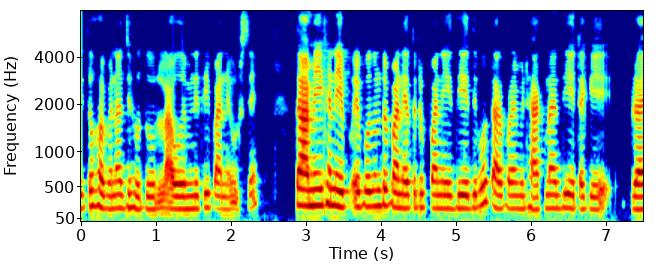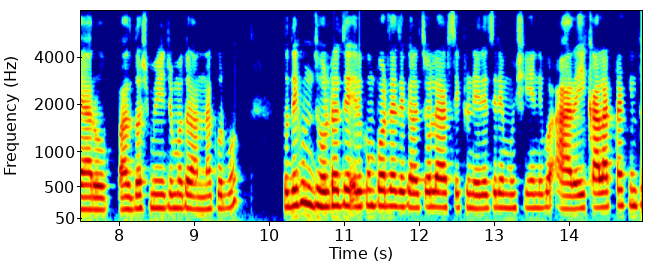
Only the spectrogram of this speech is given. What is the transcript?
দিতে হবে না, যেহেতু লাউ এমনিতেই পানি উঠছে। তা আমি এখানে এ পর্যন্ত পানি, এতটুকু পানি দিয়ে দিব। তারপর আমি ঢাকনা দিয়ে এটাকে প্রায় আরও পাঁচ দশ মিনিটের মতো রান্না করব। তো দেখুন, ঝোলটা যে এরকম পর্যায়ে যে কালার চলে আসছে, একটু নেড়ে চেড়ে মুশিয়ে নেব। আর এই কালারটা কিন্তু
